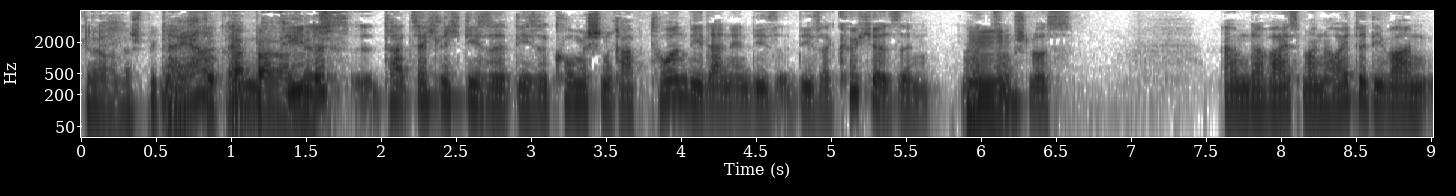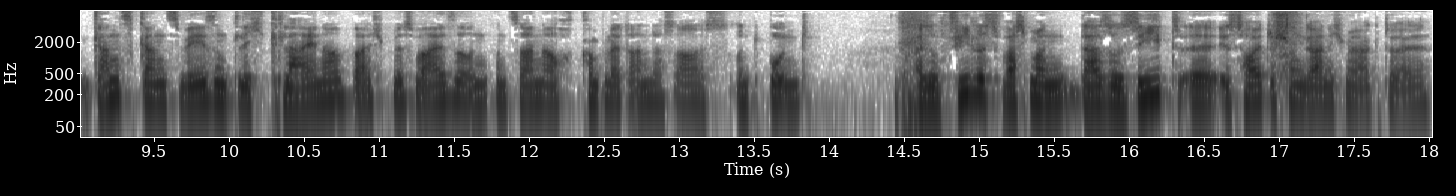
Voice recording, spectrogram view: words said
Genau, und da spielt Naja, ähm, Stuttgart-Barrer vieles, mit. äh, tatsächlich diese, diese komischen Raptoren, die dann in diese, dieser Küche sind, ne, Mhm. zum Schluss. Ähm, da weiß man heute, die waren ganz, ganz wesentlich kleiner beispielsweise und, und sahen auch komplett anders aus und bunt. Also vieles, was man da so sieht, äh, ist heute schon gar nicht mehr aktuell.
